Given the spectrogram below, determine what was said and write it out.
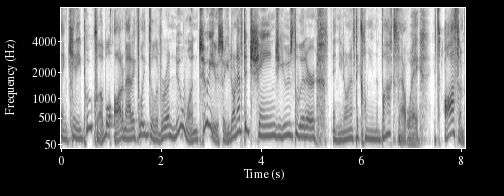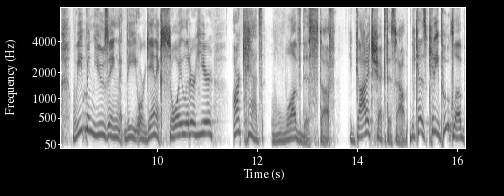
and Kitty Poo Club will automatically deliver a new one to you. So you don't have to change used litter and you don't have to clean the box that way. It's awesome. We've been using the organic soy litter here. Our cats love this stuff. You got to check this out because Kitty Poo Club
